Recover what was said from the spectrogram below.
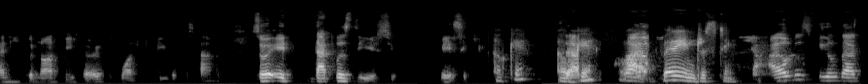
and he could not be here. He wanted to be with his family. So it that was the issue, basically. Okay. That- Okay. Wow. Very interesting. Yeah, I always feel that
